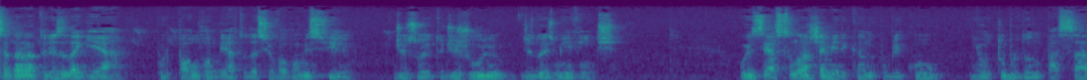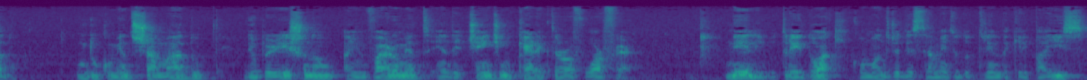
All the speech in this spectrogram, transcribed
Segurança da Natureza da Guerra, por Paulo Roberto da Silva Gomes Filho, 18 de julho de 2020. O Exército Norte-Americano publicou, em outubro do ano passado, um documento chamado The Operational Environment and the Changing Character of Warfare. Nele, o TRADOC, Comando de Adestramento e Doutrina daquele país,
